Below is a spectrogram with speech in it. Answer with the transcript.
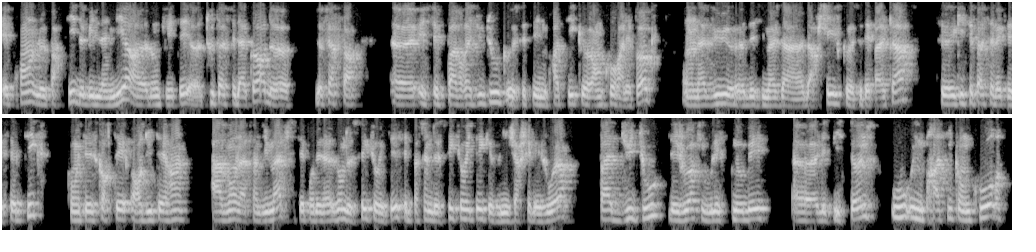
et prend le parti de Bill Laimbeer, euh, donc il était euh, tout à fait d'accord de, faire ça. Euh, et c'est pas vrai du tout que c'était une pratique en cours à l'époque. On a vu euh, des images d'archives que c'était pas le cas. Ce qui s'est passé avec les Celtics, qui ont été escortés hors du terrain avant la fin du match, c'était pour des raisons de sécurité. C'est le personnel de sécurité qui est venu chercher les joueurs, pas du tout les joueurs qui voulaient snober euh, les Pistons ou une pratique en cours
